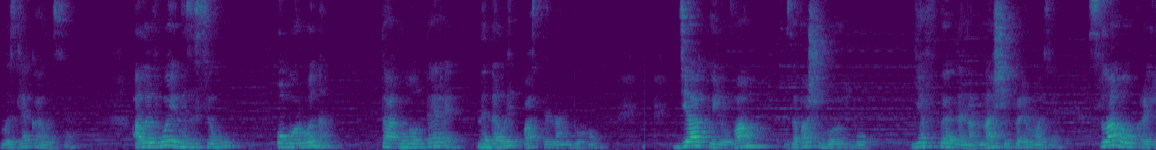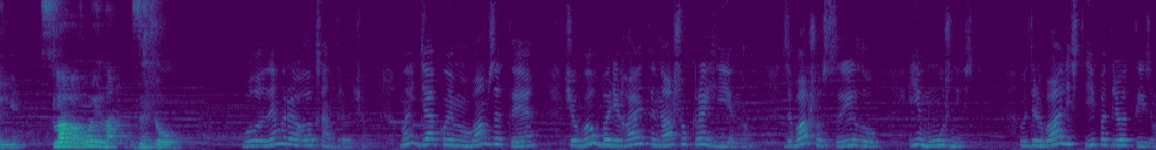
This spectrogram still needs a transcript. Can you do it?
ми злякалися. Але воїни ЗСУ, оборона та волонтери не дали пасти нам духом. Дякую вам за вашу боротьбу. Я впевнена в нашій перемозі. Слава Україні! Слава воїнам ЗСУ! Володимире Олександровичу, ми дякуємо вам за те, що ви оберігаєте нашу країну, за вашу силу і мужність, витривалість і патріотизм.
